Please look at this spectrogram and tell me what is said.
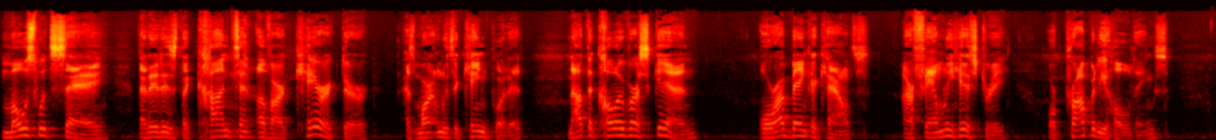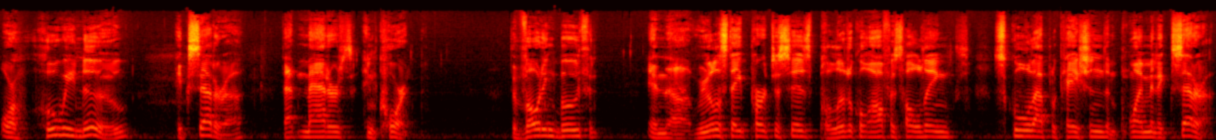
most would say that it is the content of our character, as Martin Luther King put it, not the color of our skin or our bank accounts our family history or property holdings or who we knew, etc., that matters in court. The voting booth in uh, real estate purchases, political office holdings, school applications, employment, etc.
